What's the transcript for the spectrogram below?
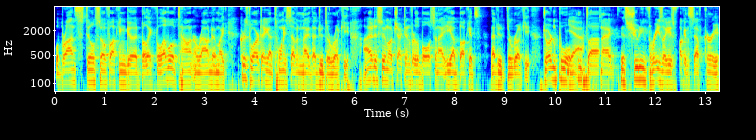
LeBron's still so fucking good, but like the level of talent around him, like Chris Duarte got 27 tonight. That dude's a rookie. I had Sumo checked in for the Bulls tonight. He got buckets. That dude's a rookie. Jordan Poole Yeah. last night is shooting threes like he's fucking Steph Curry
